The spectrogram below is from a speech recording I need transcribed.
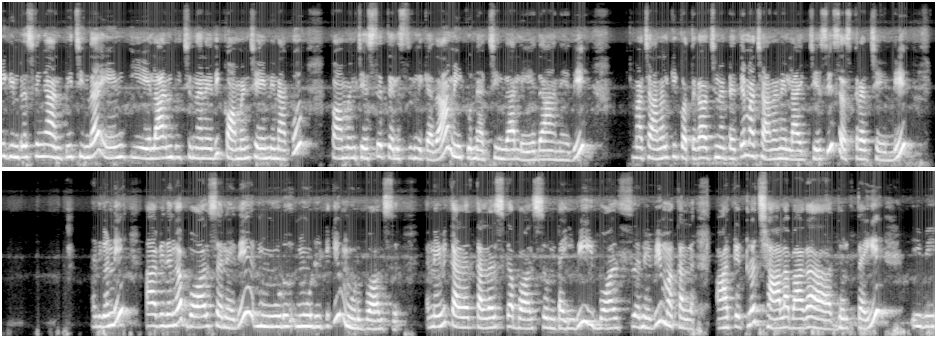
మీకు ఇంట్రెస్టింగ్గా అనిపించిందా? ఏం ఎలా అనిపించింది అనేది కామెంట్ చేయండి నాకు. కామెంట్ చేస్తే తెలుస్తుంది కదా మీకు నచ్చిందా లేదా అనేది. మా ఛానల్కి కొత్తగా వచ్చినట్టయితే మా ఛానల్ని లైక్ చేసి సబ్స్క్రైబ్ చేయండి. అదిగోండి ఆ విధంగా బాల్స్ అనేది మూడు మూడిటికి మూడు బాల్స్ అనేవి కలర్ కలర్స్గా బాల్స్ ఉంటాయి. ఇవి ఈ బాల్స్ అనేవి మా కలర్ మార్కెట్లో చాలా బాగా దొరుకుతాయి. ఇవి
